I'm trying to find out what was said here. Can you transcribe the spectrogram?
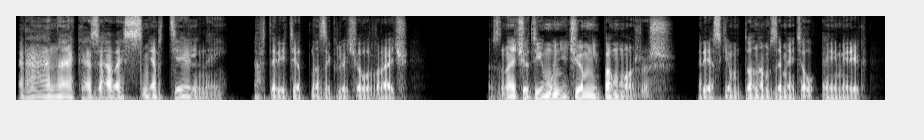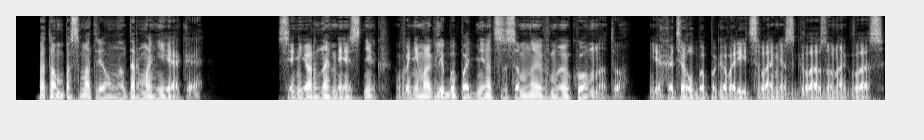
«Рана оказалась смертельной», — авторитетно заключил врач. «Значит, ему ничем не поможешь», — резким тоном заметил Эймерик. Потом посмотрел на Дарманьяка. «Сеньор наместник, вы не могли бы подняться со мной в мою комнату? Я хотел бы поговорить с вами с глазу на глаз».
